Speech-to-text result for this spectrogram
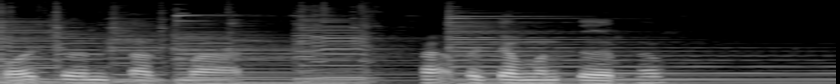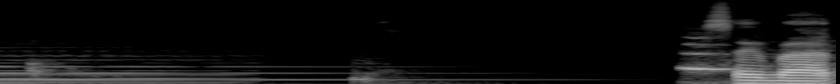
ขอเชิญตักบาตรพระประจำวันเกิดครับ ใส่บาตร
